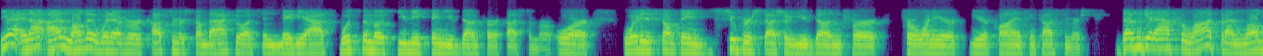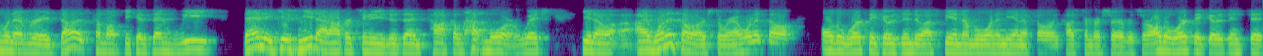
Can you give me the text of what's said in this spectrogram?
Yeah and I, I love it whenever customers come back to us and maybe ask what's the most unique thing you've done for a customer? Or what is something super special you've done for for one of your your clients and customers? It doesn't get asked a lot but i love whenever it does come up because then we then it gives me that opportunity to then talk a lot more which you know i, I want to tell our story i want to tell all the work that goes into us being number one in the nfl in customer service or all the work that goes into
